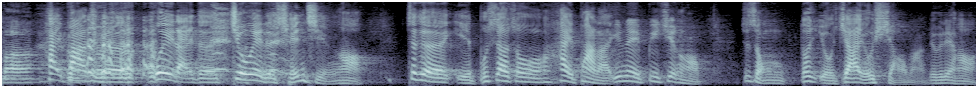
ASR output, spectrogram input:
吗？害怕这个未来的就业的前景哈，这个也不是要说害怕了，因为毕竟哈，这种都有家有小嘛，对不对哈？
